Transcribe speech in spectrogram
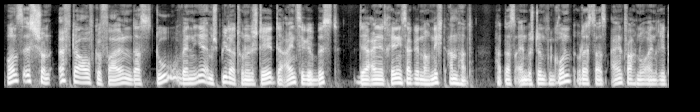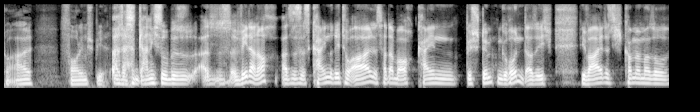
Uns ist schon öfter aufgefallen, dass du, wenn ihr im Spielertunnel steht, der Einzige bist, der eine Trainingsjacke noch nicht anhat. Hat das einen bestimmten Grund oder ist das einfach nur ein Ritual vor dem Spiel? Also das ist gar nicht so, also weder noch, also es ist kein Ritual, es hat aber auch keinen bestimmten Grund. Also ich, die Wahrheit ist, ich komme immer so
